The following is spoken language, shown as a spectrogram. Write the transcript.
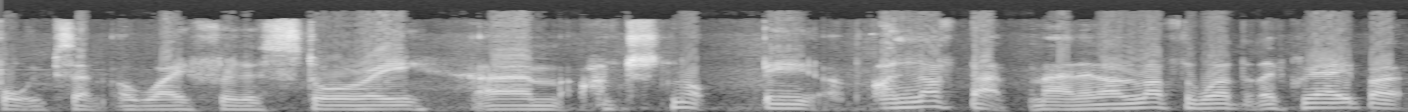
forty percent away through the story. Um, I'm just not being. I love Batman and I love the world that they've created, but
